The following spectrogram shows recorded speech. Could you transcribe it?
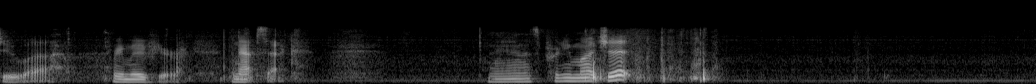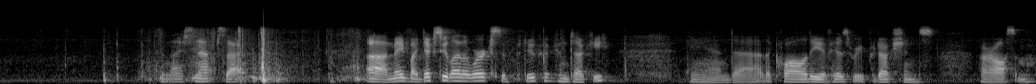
to uh, remove your knapsack. And that's pretty much it. It's a nice knapsack uh, made by Dixie Leather Works in Paducah, Kentucky. And uh, the quality of his reproductions are awesome.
